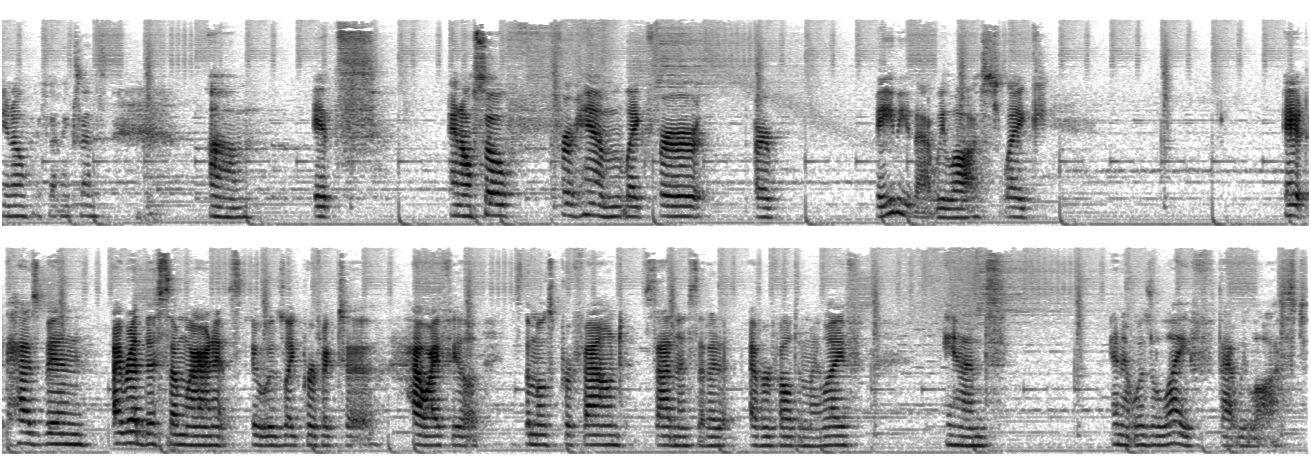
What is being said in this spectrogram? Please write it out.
you know, if that makes sense. Um, it's and also for him, like for our baby that we lost, like it has been. I read this somewhere, and it's it was like perfect to how I feel. It's the most profound sadness that I've ever felt in my life, and and it was a life that we lost,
